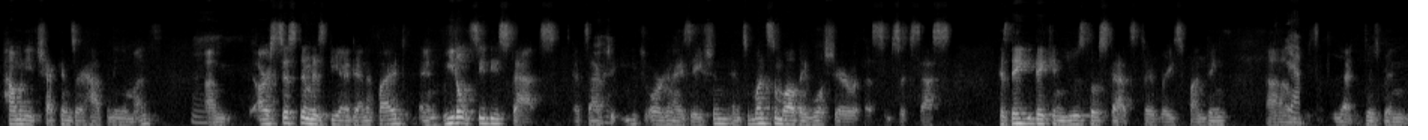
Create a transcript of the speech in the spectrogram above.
how many check-ins are happening a month. Mm-hmm. Um, our system is de-identified, and we don't see these stats. It's mm-hmm. actually mm-hmm. each organization, and so once in a while they will share with us some success because they they can use those stats to raise funding. Um, yeah. That there's been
